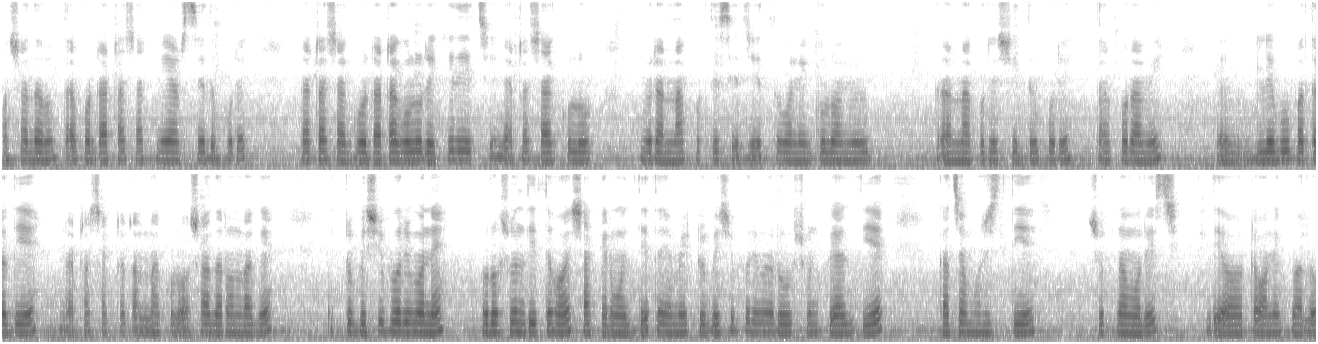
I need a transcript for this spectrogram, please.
অসাধারণ। তারপর ডাটা শাক নিয়ে আসছে দুপুরে। ডাটা শাকগুলো, ডাটাগুলো রেখে দিয়েছি। ডাটা শাকগুলো আমি রান্না করতেছি, যেহেতু অনেকগুলো আমি রান্না করে, সিদ্ধ করে, তারপর আমি লেবু পাতা দিয়ে ডাঁটা শাকটা রান্না করলে অসাধারণ লাগে। একটু বেশি পরিমাণে রসুন দিতে হয় শাকের মধ্যে, তাই আমি একটু বেশি পরিমাণে রসুন, পেঁয়াজ দিয়ে, কাঁচামরিচ দিয়ে, শুকনো মরিচ দেওয়াটা অনেক ভালো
